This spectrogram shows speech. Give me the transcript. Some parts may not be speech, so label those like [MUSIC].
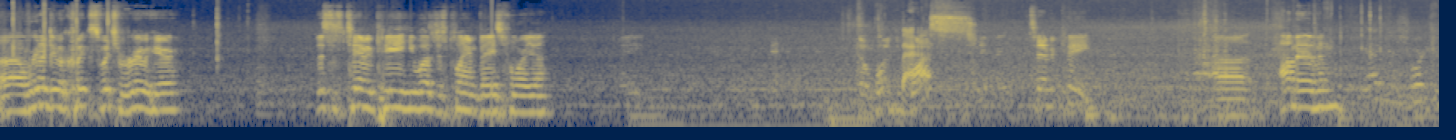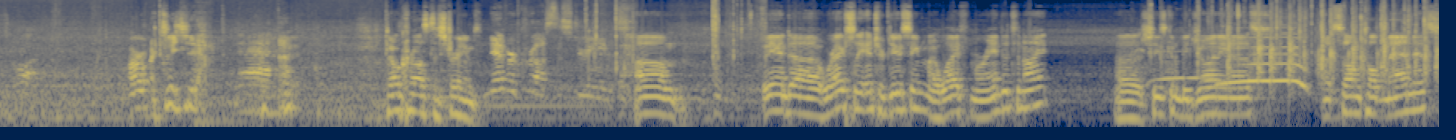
Uh, we're gonna do a quick switcheroo here. This is Timmy P. He was just playing bass for you. The what? Bass. What? Timmy P. Uh, I'm Evan. Our, [LAUGHS] yeah. Don't cross the streams. Never cross the streams. Um, and uh, we're actually introducing my wife Miranda tonight. Uh, she's going to be joining us a song called Madness.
